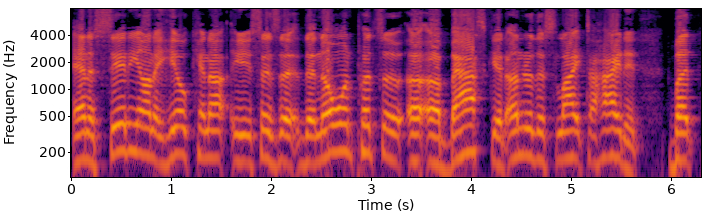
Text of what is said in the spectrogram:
And a city on a hill cannot, it says that, that no one puts a, a, a basket under this light to hide it, but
